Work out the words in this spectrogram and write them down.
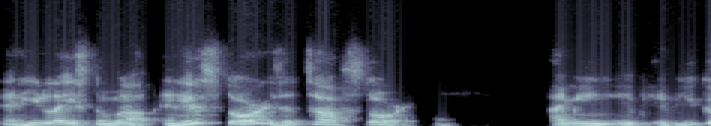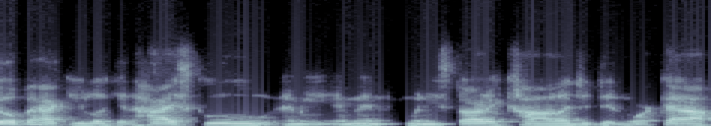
and he laced them up, and his story is a tough story. I mean, if, if you go back, you look at high school, I mean, and then when he started college, it didn't work out.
